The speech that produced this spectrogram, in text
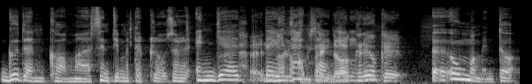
good and come a centimeter closer, and yet Eh, their no lo tanks are comprendo. getting... Creo que... Eh, un momento.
